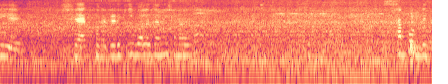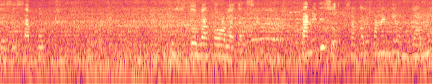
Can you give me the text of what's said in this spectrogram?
দিয়ে সে এখন এটা কি বলে জানি শোনা বাবা? সাপোর্ট দিতেছে, সাপোর্ট। সুস্থ বা করলা গাছে। পানি দিছো? সকালে পানি দাওনি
